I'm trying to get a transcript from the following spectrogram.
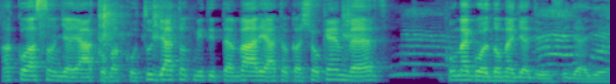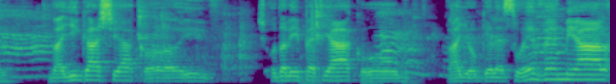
akkor azt mondja Jákob, akkor tudjátok mit, itten várjátok a sok embert, akkor megoldom egyedül, figyeljél. Vagy igás Jákob, és odalépett Jákob, vagy joggeleszó even mi áll,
